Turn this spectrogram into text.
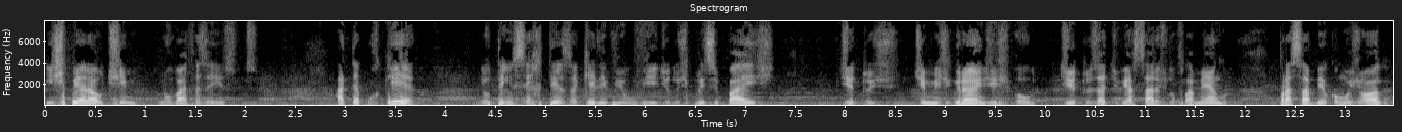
e esperar o time. Não vai fazer isso. Até porque eu tenho certeza que ele viu o vídeo dos principais ditos times grandes ou ditos adversários do Flamengo para saber como joga.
